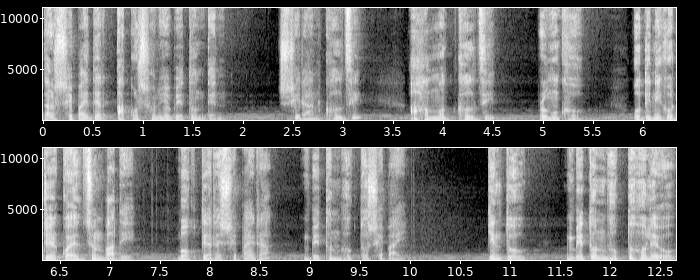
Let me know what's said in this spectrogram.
তার সেপাইদের আকর্ষণীয় বেতন দেন। শিরান খলজি, আহম্মদ খলজি প্রমুখ। অতি নিকটের কয়েকজন বাদে বক্তিয়ারের সেপাইরা বেতনভুক্ত সেপাই। কিন্তু বেতনভুক্ত হলেও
